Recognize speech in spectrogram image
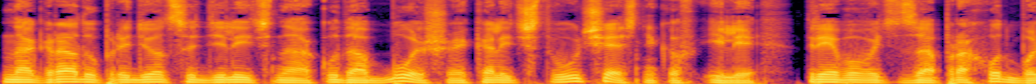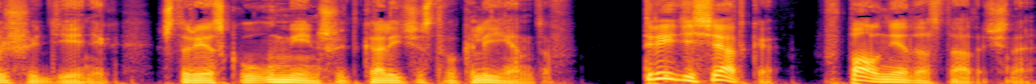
награду придется делить на куда большее количество участников или требовать за проход больше денег, что резко уменьшит количество клиентов. Три десятка вполне достаточно.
